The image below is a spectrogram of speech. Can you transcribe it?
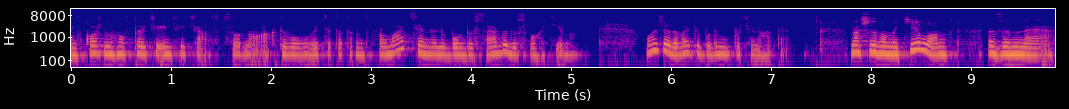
В кожного в той чи інший час все одно активовується ця трансформація на любов до себе, до свого тіла. Отже, давайте будемо починати. Наше з вами тіло земне,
